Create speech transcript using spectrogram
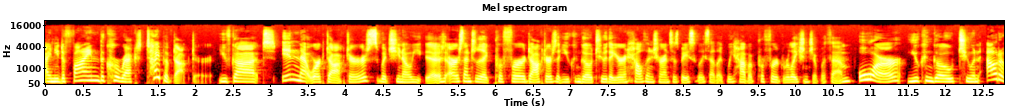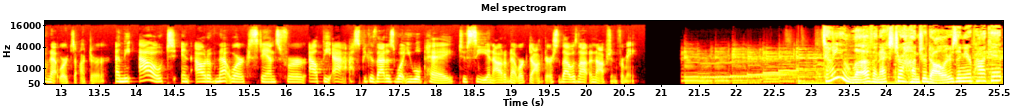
I need to find the correct type of doctor. You've got in network doctors, which, you know, uh, are essentially like preferred doctors that you can go to that your health insurance is based basically said, like, we have a preferred relationship with them. Or you can go to an out of network doctor. And the out in out of network stands for out the ass, because that is what you will pay to see an out of network doctor. So that was not an option for me. Don't you love an extra $100 in your pocket?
